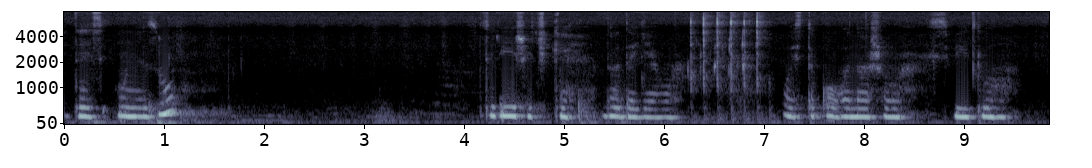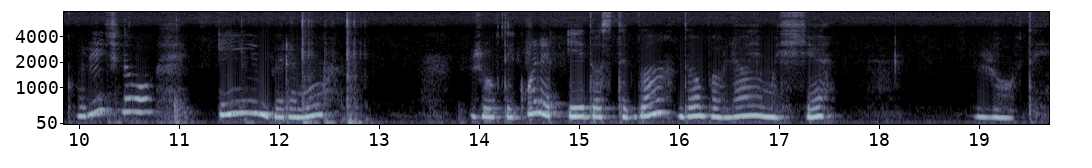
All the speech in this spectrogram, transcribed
І десь унизу трішечки додаємо ось такого нашого світлого коричневого і беремо жовтий колір і до стебла додаємо ще жовтий.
